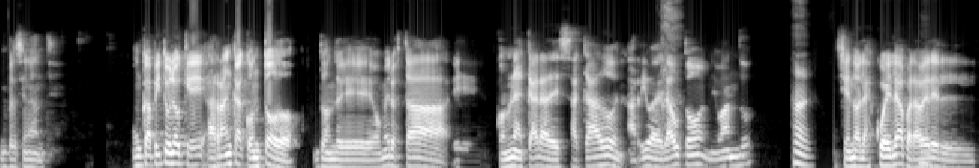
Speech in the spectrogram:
impresionante. Un capítulo que arranca con todo, donde Homero está eh, con una cara de sacado arriba del auto, nevando, yendo a la escuela para ver el,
